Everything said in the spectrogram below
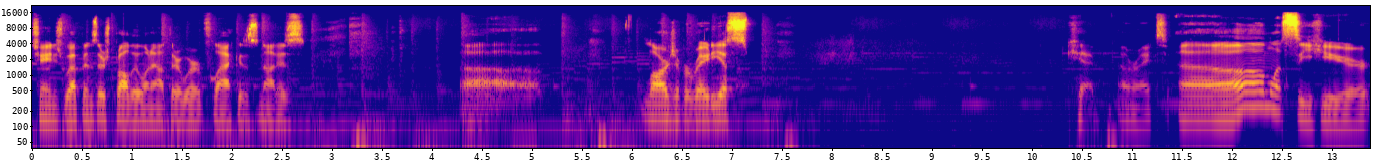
changed weapons. There's probably one out there where flak is not as uh, large of a radius. Okay, all right. Um, let's see here.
